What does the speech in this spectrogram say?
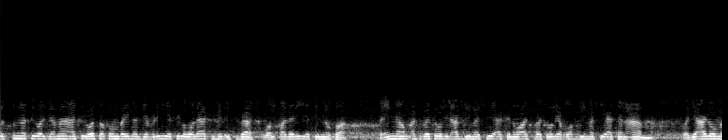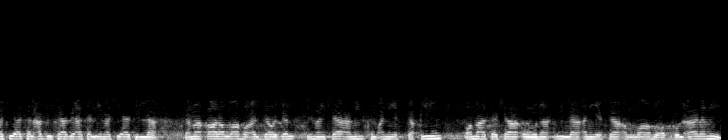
السنة والجماعة وسط بين الجبرية الغلاة في الإثبات والقدرية النفاة فإنهم أثبتوا للعبد مشيئة وأثبتوا للرب مشيئة عامة وجعلوا مشيئة العبد تابعة لمشيئة الله كما قال الله عز وجل لمن شاء منكم أن يستقيم وما تشاءون إلا أن يشاء الله رب العالمين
